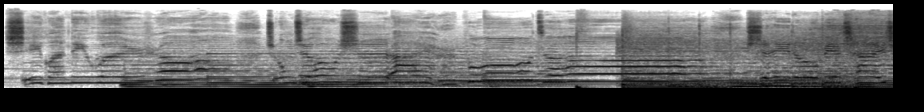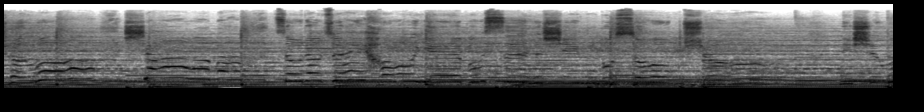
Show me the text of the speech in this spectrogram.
习惯你温柔，终究是爱而不得。谁都别拆穿我，笑我吧，走到最后也不死心不松手。你是唯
